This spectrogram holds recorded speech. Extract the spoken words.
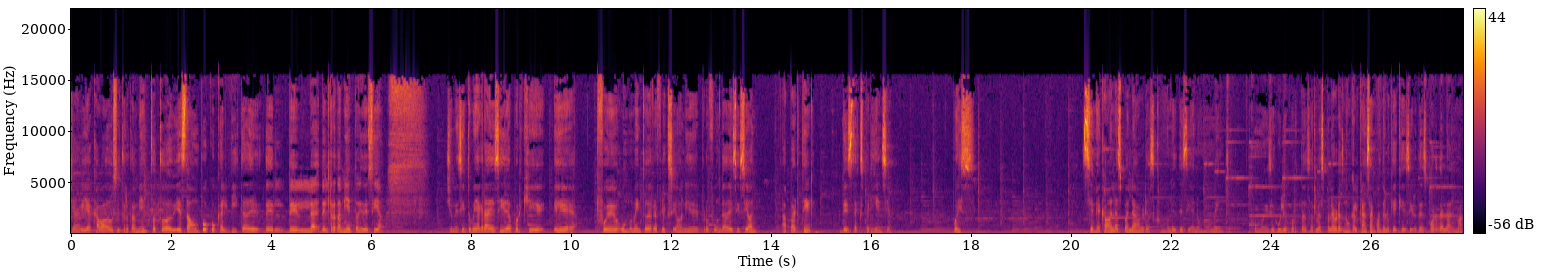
ya había acabado su tratamiento, todavía estaba un poco calvita del tratamiento y decía, yo me siento muy agradecida porque eh, fue un momento de reflexión y de profunda decisión a partir de esta experiencia. Pues se me acaban las palabras, como les decía en un momento, como dice Julio Cortázar, las palabras nunca alcanzan cuando lo que hay que decir desborda el alma.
